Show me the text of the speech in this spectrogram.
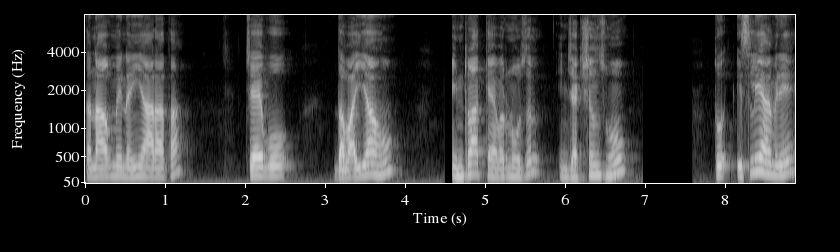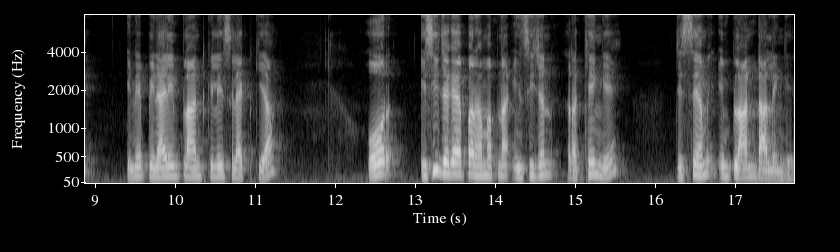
तनाव में नहीं आ रहा था। चाहे वो दवाइयाँ हों इंट्रा कैवर्नोजल इंजेक्शन्स हों। तो इसलिए हमने इन्हें पिनाइल इम्प्लांट के लिए सिलेक्ट किया और इसी जगह पर हम अपना इंसीजन रखेंगे। जिससे हम इम्प्लांट डालेंगे।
